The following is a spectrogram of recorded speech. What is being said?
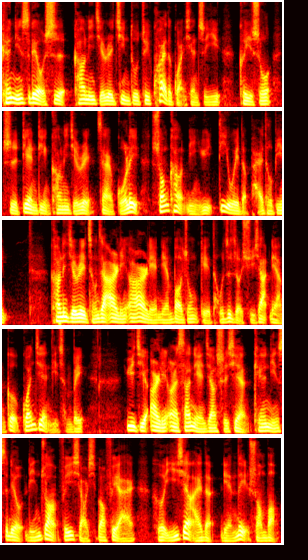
KN 零四六是康宁杰瑞进度最快的管线之一，可以说是奠定康宁杰瑞在国内双抗领域地位的排头兵。康宁杰瑞曾在二零二二年年报中给投资者许下两个关键里程碑。预计二零二三年将实现 KN 零四六鳞状非小细胞肺癌和胰腺癌的年内双报。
